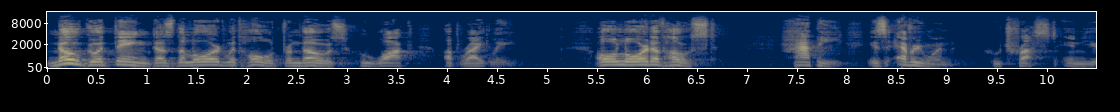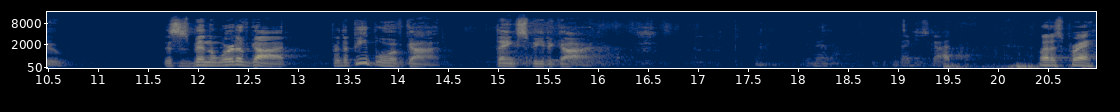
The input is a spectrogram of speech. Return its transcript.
No good thing does the Lord withhold from those who walk uprightly. O Lord of hosts, happy is everyone who trusts in you. This has been the word of God for the people of God. Thanks be to God. Amen. Thank you, Scott. Let us pray.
